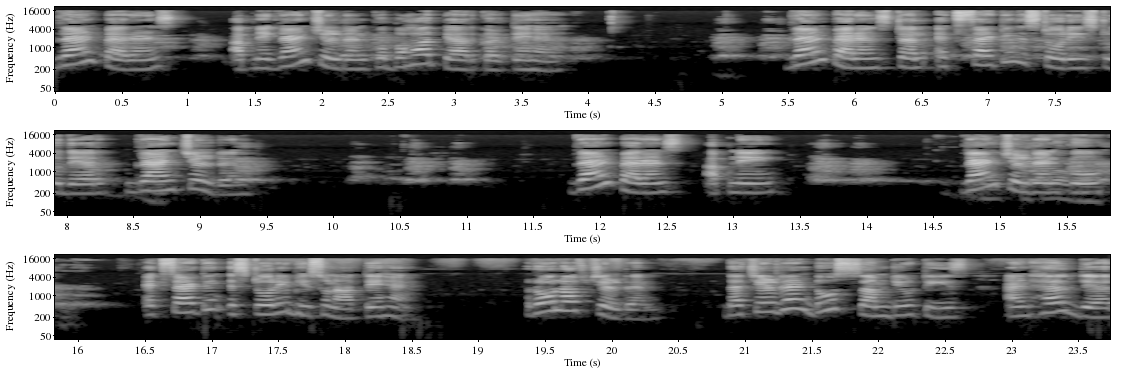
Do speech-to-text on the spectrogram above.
grandparents अपने ग्रैंड चिल्ड्रन को बहुत प्यार करते हैं। Grandparents tell exciting stories to their grandchildren grandparents अपने ग्रैंड चिल्ड्रेन को एक्साइटिंग स्टोरी भी सुनाते हैं। Role of children the children do some duties and help their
